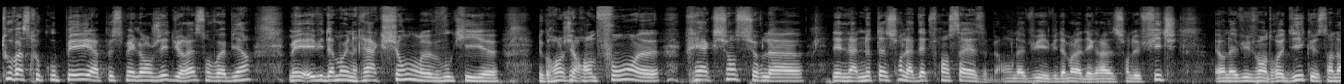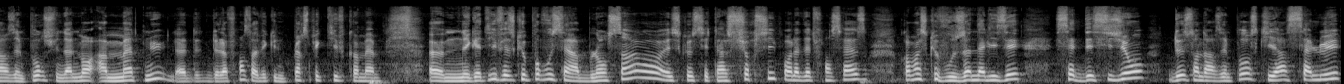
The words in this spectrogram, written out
tout va se recouper, un peu se mélanger, du reste, on voit bien. Mais évidemment, une réaction, euh, vous qui, euh, le grand gérant de fonds, euh, réaction sur la, la notation de la dette française. On a vu évidemment la dégradation de Fitch, et on a vu vendredi que Standard Poor's finalement a maintenu la dette de la France avec une perspective quand même négative. Est-ce que pour vous c'est un blanc-seing? Est-ce que c'est un sursis pour la dette française? Comment est-ce que vous analysez cette décision de Standard Poor's qui a salué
